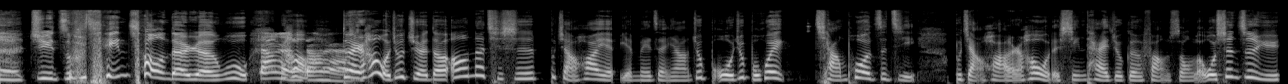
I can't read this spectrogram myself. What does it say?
举足轻重的人物，当然，当然，对，然后我就觉得，哦，那其实不讲话也也没怎样，就我就不会强迫自己不讲话了，然后我的心态就更放松了。我甚至于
